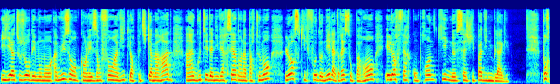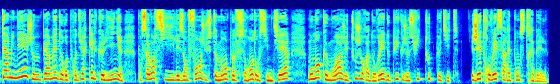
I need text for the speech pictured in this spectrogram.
Il y a toujours des moments amusants quand les enfants invitent leurs petits camarades à un goûter d'anniversaire dans l'appartement lorsqu'il faut donner l'adresse aux parents et leur faire comprendre qu'il ne s'agit pas d'une blague. Pour terminer, je me permets de reproduire quelques lignes pour savoir si les enfants, justement, peuvent se rendre au cimetière, moment que moi j'ai toujours adoré depuis que je suis toute petite. J'ai trouvé sa réponse très belle.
